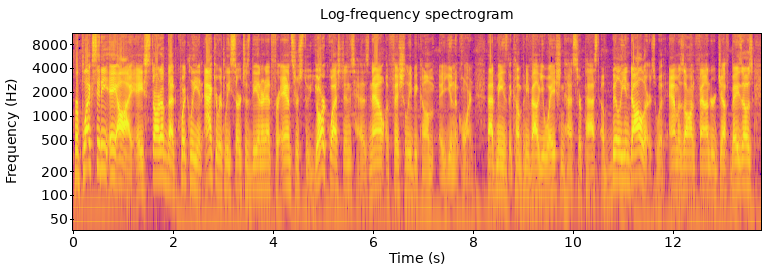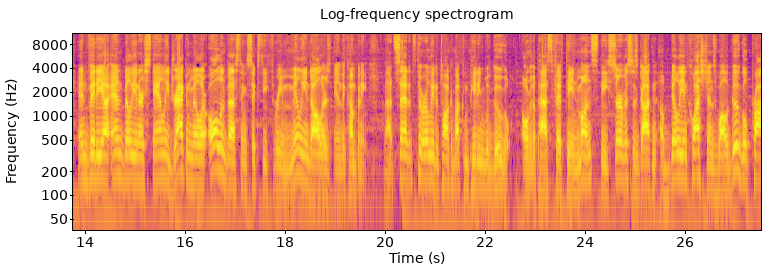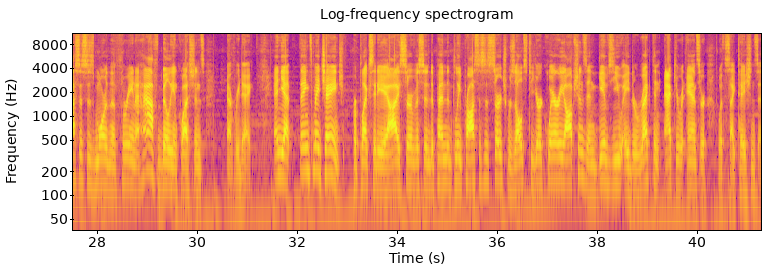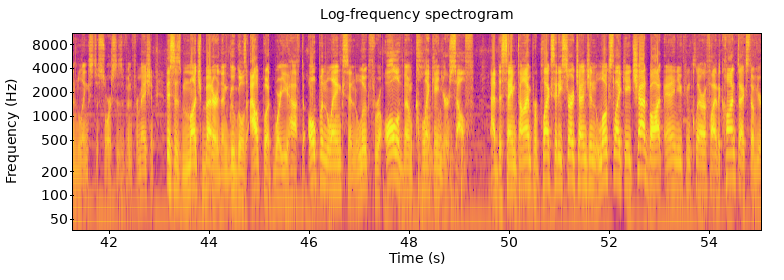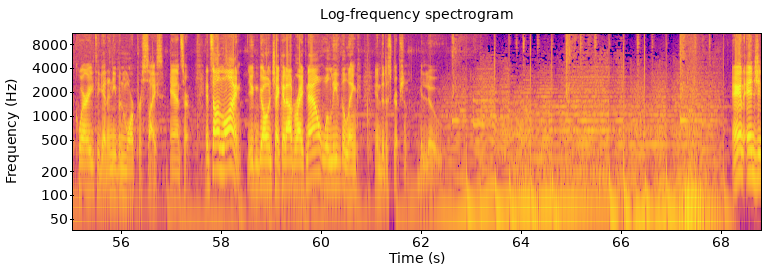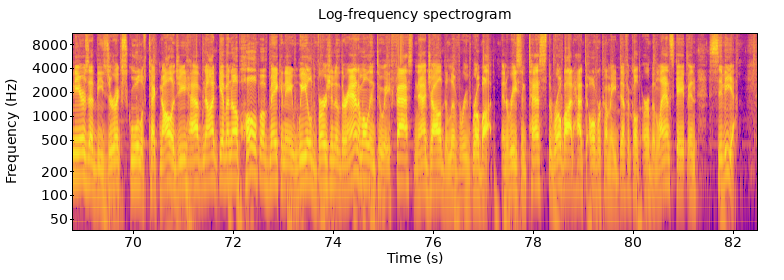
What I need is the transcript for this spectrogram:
Perplexity AI, a startup that quickly and accurately searches the internet for answers to your questions, has now officially become a unicorn. That means the company valuation has surpassed a billion dollars, with Amazon founder Jeff Bezos, Nvidia, and billionaire Stanley Druckenmiller all investing $63 million in the company. That said, it's too early to talk about competing with Google. Over the past 15 months, the service has gotten a billion questions while Google processes more than 3.5 billion questions every day. And yet, things may change. Perplexity AI service independently processes search results to your query options and gives you a direct and accurate answer with citations and links to sources of information. This is much better than Google's output where you have to open links and look through all of them clicking yourself. At the same time, Perplexity search engine looks like a chatbot and you can clarify the context of your query to get an even more precise answer. It's online. You can go and check it out right now. We'll leave the link in the description below. And engineers at the Zurich School of Technology have not given up hope of making a wheeled version of their ANYmal into a fast and agile delivery robot. In recent tests, the robot had to overcome a difficult urban landscape in Sevilla.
